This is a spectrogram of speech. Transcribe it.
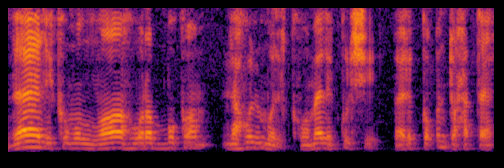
ذلكم الله ربكم. له الملك هو مالك كل شيء. مالككم أنتم حتى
